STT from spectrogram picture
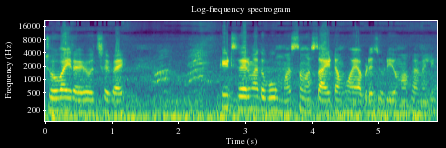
જોવાઈ રહ્યો છે ભાઈ. કિડ્સ વેરમાં તો બહુ મસ્ત મસ્ત આઈટમ હોય આપણે જુડીઓમાં ફેમિલી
